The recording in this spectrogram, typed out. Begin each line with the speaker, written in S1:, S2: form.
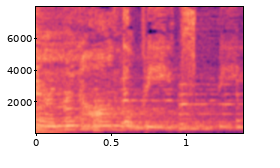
S1: Sherman on the beats.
